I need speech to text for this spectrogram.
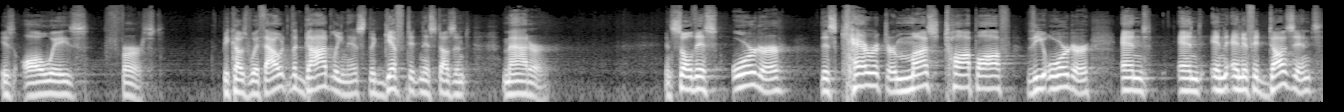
is always first. Because without the godliness, the giftedness doesn't matter. And so, this order, this character must top off the order. And, and, and, and if it doesn't,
